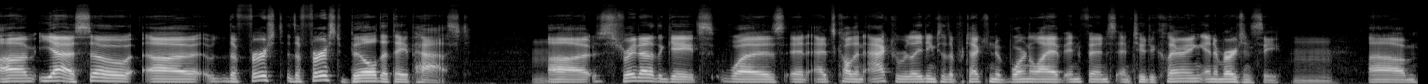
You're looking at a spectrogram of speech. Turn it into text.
Um, yeah. So uh, the first the first bill that they passed, uh, straight out of the gates, was an it's called an act relating to the protection of born alive infants and to declaring an emergency. Um,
